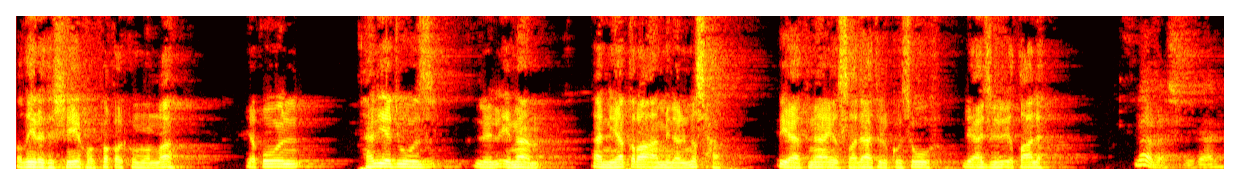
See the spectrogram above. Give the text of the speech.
فضيلة الشيخ وفقكم الله يقول هل يجوز للإمام أن يقرأ من المصحف في أثناء صلاة الكسوف لأجل الإطالة؟ لا بأس بذلك.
